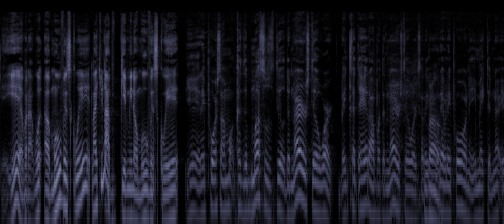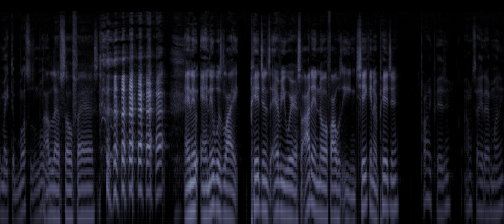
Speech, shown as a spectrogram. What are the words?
Yeah, but I, what, a moving squid? Like you're not giving me no moving squid, Yeah, they pour some because the muscles still, the nerves still work. They cut the head off, but the nerves still work. So they, Bro. whatever they pour in it, it make the ner- it make the muscles move. I left so fast, and it and it was like pigeons everywhere. So I didn't know if I was eating chicken or pigeon. Probably pigeon. I'm say that money.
